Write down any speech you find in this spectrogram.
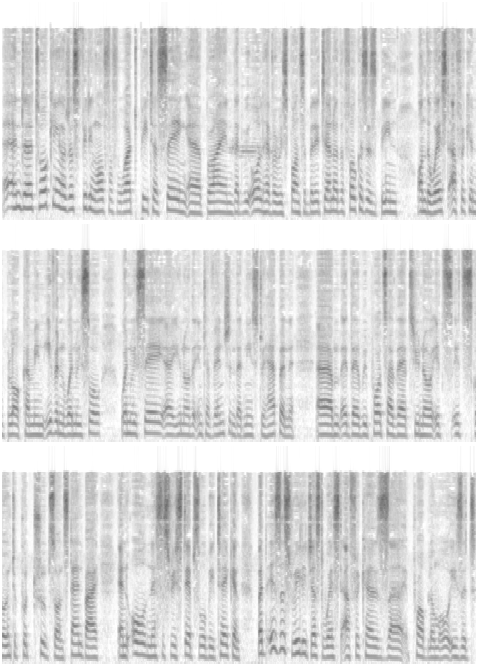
And uh, talking or just feeding off of what Peter's saying, uh, Brian, that we all have a responsibility. I know the focus has been on the West African bloc. I mean, even when we saw, when we say, uh, you know, the intervention that needs to happen, um, the reports are that, you know, it's it's going to put troops on standby and all necessary steps will be taken. But is this really just West Africa's uh, problem or is it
